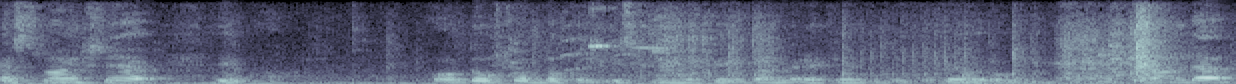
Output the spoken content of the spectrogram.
Esma Hüsnü o 99 ismini Peygamber Efendimiz e, Kur'an'da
